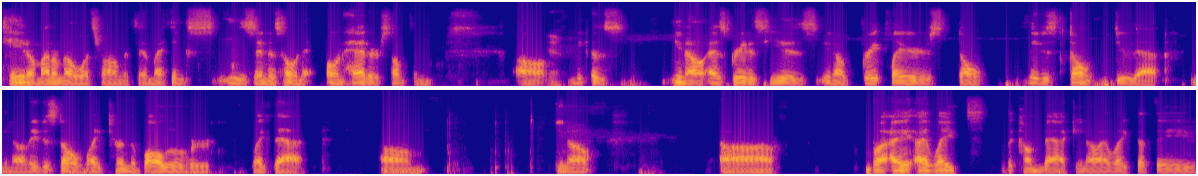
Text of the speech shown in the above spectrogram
Tatum, I don't know what's wrong with him. I think he's in his own own head or something. Um, yeah. Because you know, as great as he is, you know, great players don't they just don't do that. You know, they just don't like turn the ball over like that. Um, you know, uh, but I I liked the comeback. You know, I like that they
